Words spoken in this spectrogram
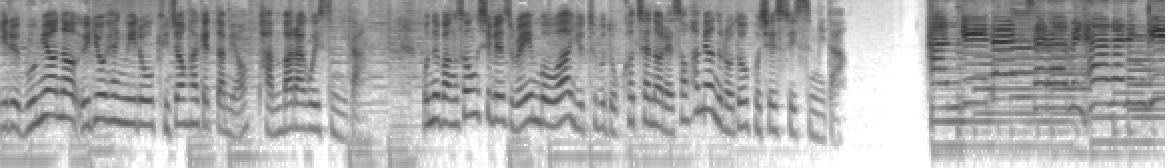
이를 무면허 의료행위로 규정하겠다며 반발하고 있습니다. 오늘 방송 CBS 레인보우와 유튜브 녹화 채널에서 화면으로도 보실 수 있습니다. 한기대 사람을 향하는 기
